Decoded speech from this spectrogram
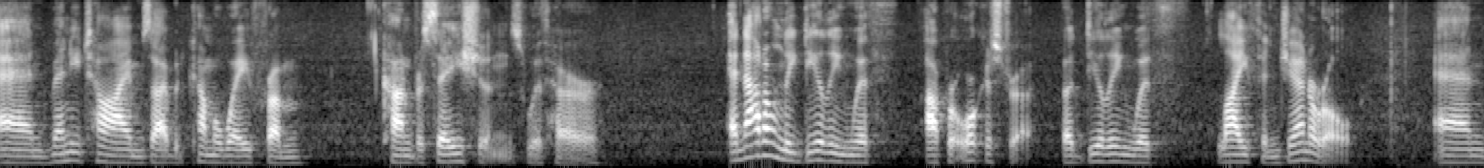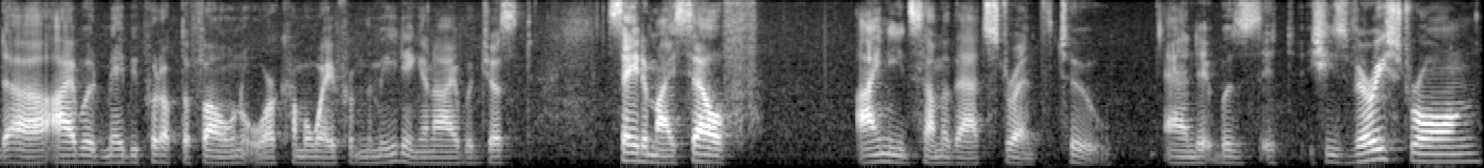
And many times I would come away from conversations with her, and not only dealing with opera orchestra, but dealing with life in general. And uh, I would maybe put up the phone or come away from the meeting and I would just say to myself, I need some of that strength too. And it was, it, she's very strong.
